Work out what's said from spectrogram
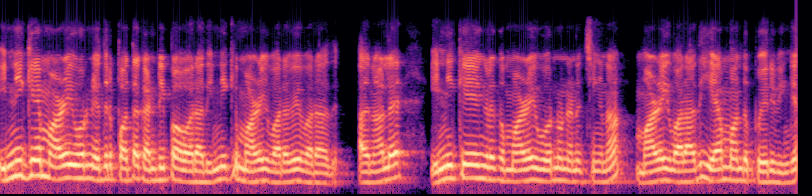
இன்னைக்கே மழை வரும்னு எதிர்பார்த்தா கண்டிப்பா வராது. இன்னைக்கு மழை வரவே வராது. அதனால இன்னைக்கே எங்களுக்கு மழை வரணும்னு நினைச்சீங்கன்னா மழை வராது ஏமாந்து போயிருவீங்க.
